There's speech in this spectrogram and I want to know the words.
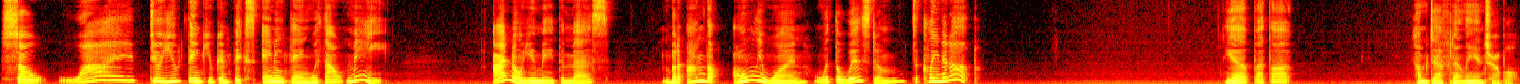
So why do you think you can fix anything without me? I know you made the mess, but I'm the only one with the wisdom to clean it up. Yep, I thought I'm definitely in trouble.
